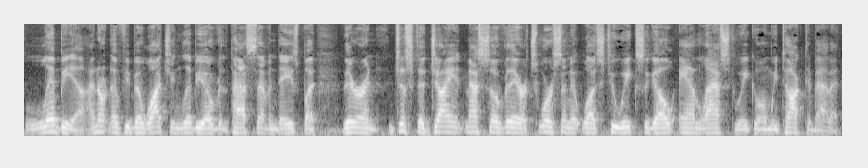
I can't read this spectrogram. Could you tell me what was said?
Libya. I don't know if you've been watching Libya over the past seven days, but they're in just a giant mess over there. It's worse than it was two weeks ago and last week when we talked about it.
